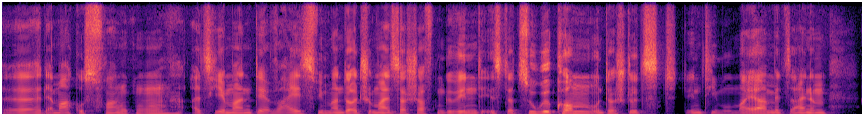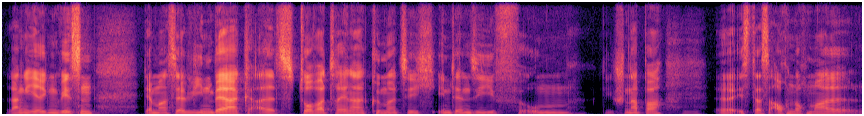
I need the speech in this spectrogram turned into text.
Äh, der Markus Franken, als jemand, der weiß, wie man deutsche Meisterschaften gewinnt, ist dazugekommen, unterstützt den Timo Meyer mit seinem langjährigen Wissen. Der Marcel Wienberg als Torwarttrainer kümmert sich intensiv um die Schnapper. Mhm. Äh, ist das auch nochmal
